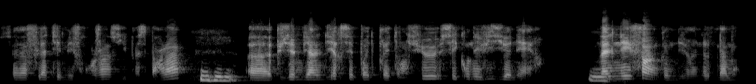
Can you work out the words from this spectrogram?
ça va flatter mes frangins s'ils passent par là. euh, puis j'aime bien le dire, c'est pas être prétentieux, c'est qu'on est visionnaire. On a le nez fin, comme dirait notre maman.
